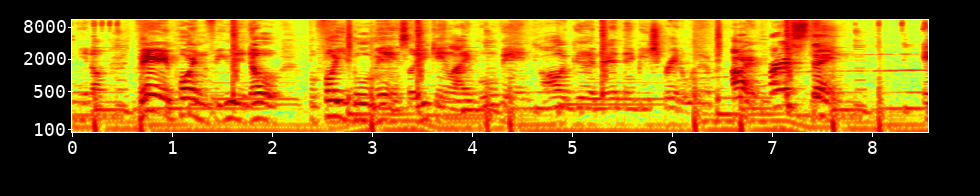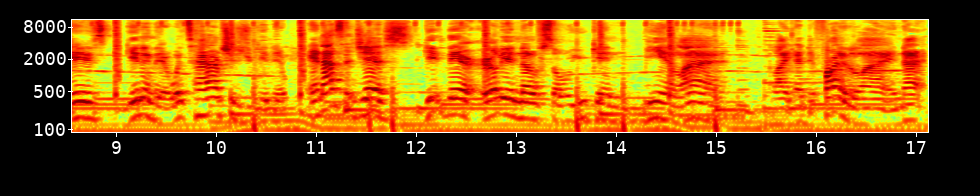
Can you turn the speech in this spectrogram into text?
you know, very important for you to know before you move in so you can like move in all good and everything be straight or whatever. Alright, first thing is getting there. What time should you get there? And I suggest get there early enough so you can be in line like at the front of the line, not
